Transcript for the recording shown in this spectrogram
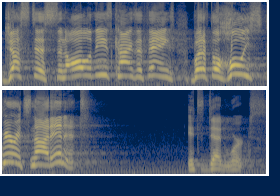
justice and all of these kinds of things, but if the Holy Spirit's not in it, it's dead works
